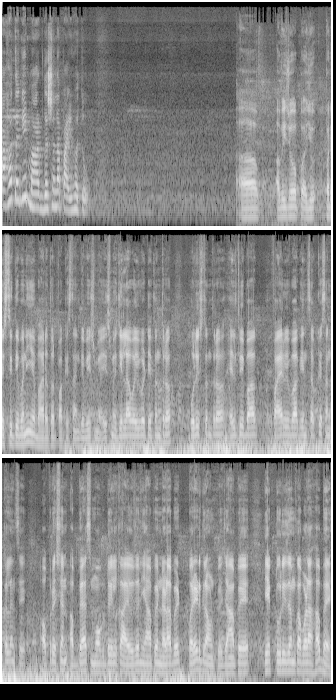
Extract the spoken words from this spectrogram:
રાહત અંગે માર્ગદર્શન અપાયું હતું. अभी जो परिस्थिति बनी है भारत और पाकिस्तान के बीच में, इसमें जिला वहीवटी तंत्र, पुलिस तंत्र, हेल्थ विभाग, फायर विभाग इन सब के संकलन से ऑपरेशन अभ्यास मॉक ड्रिल का आयोजन यहाँ पे नड़ाबेट परेड ग्राउंड पे, जहाँ पे एक टूरिज़्म का बड़ा हब है,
